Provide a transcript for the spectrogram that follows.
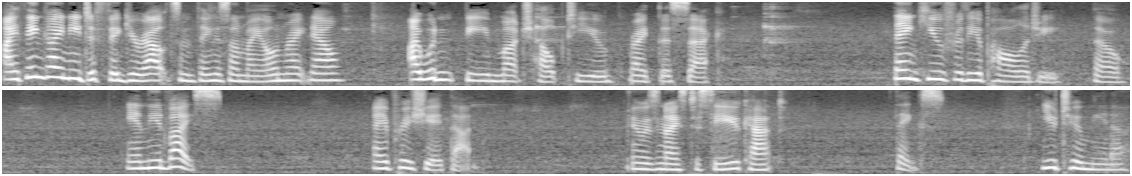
I think I need to figure out some things on my own right now. I wouldn't be much help to you right this sec. Thank you for the apology, though, and the advice. I appreciate that. It was nice to see you, Kat. Thanks. You too, Mina.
